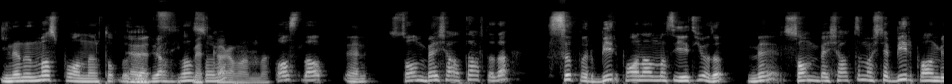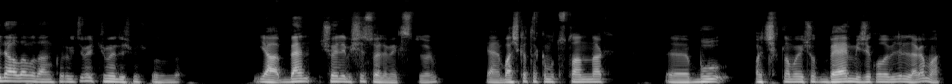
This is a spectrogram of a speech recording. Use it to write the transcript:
inanılmaz puanlar topladığı Evet, bir haftadan Hikmet sonra Karaman'la. asla yani son 5-6 haftada 0-1 puan alması yetiyordu ve son 5-6 maçta 1 puan bile alamadı Ankara gücü ve küme düşmüş bulundu. Ya ben şöyle bir şey söylemek istiyorum. Yani başka takımı tutanlar e, bu açıklamayı çok beğenmeyecek olabilirler ama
